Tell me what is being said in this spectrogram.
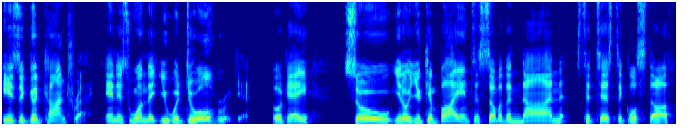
is a good contract and is one that you would do over again. Okay. So, you know, you can buy into some of the non statistical stuff,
